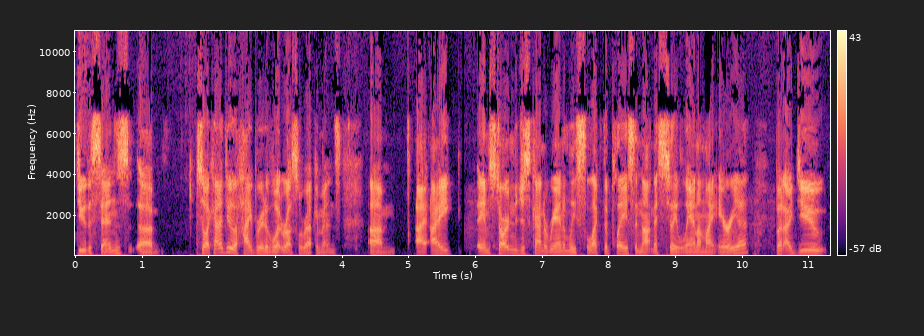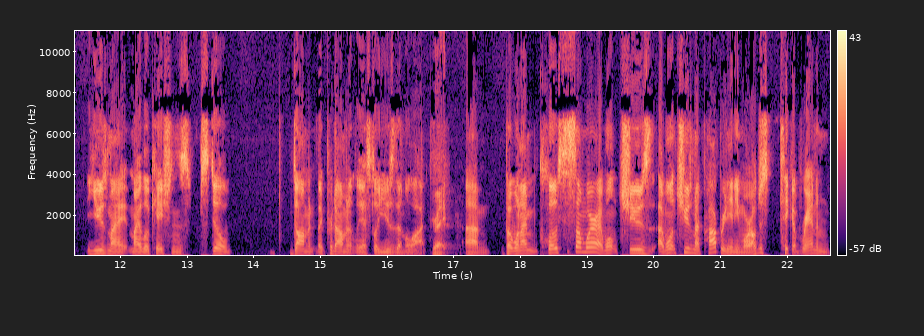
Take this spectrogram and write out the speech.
do the sends. Um, so I kind of do a hybrid of what Russell recommends. Um, I, I am starting to just kind of randomly select a place and not necessarily land on my area, but I do use my my locations still dominant like predominantly. I still use them a lot. Right. Um, but when I'm close to somewhere, I won't choose. I won't choose my property anymore. I'll just take a random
